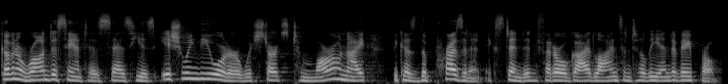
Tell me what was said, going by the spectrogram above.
Governor Ron DeSantis says he is issuing the order, which starts tomorrow night because the president extended federal guidelines until the end of April.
